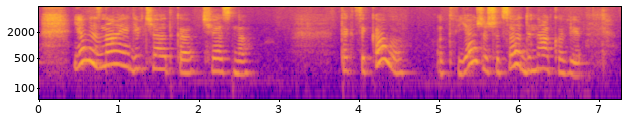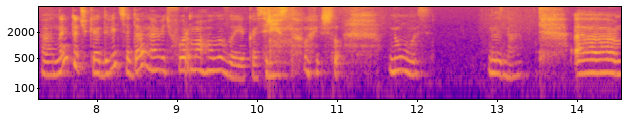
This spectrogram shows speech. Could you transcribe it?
Я не знаю, дівчатка, чесно. Так цікаво. От в'яже, що це одинакові е, ниточки, а дивіться, да, навіть форма голови якась різна вийшла. Ну ось, не знаю. Е,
